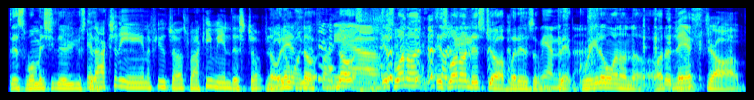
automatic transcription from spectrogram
this woman she literally used It to actually ain't a few jobs back. He mean this job. no, it ain't, no, no. Yeah. It's one on, it's one on this job, but it's a bit greater one on the other job. This job.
